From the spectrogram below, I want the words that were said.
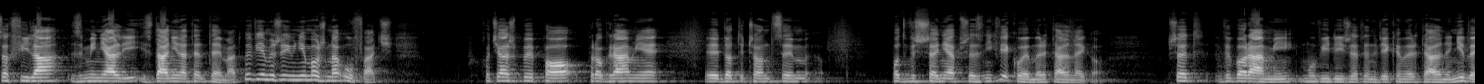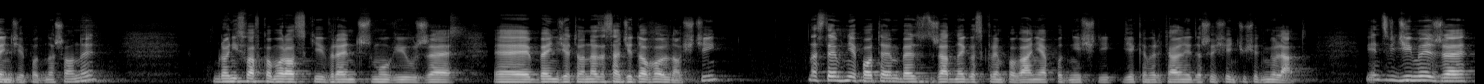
co chwila zmieniali zdanie na ten temat. My wiemy, że im nie można ufać, chociażby po programie y, dotyczącym podwyższenia przez nich wieku emerytalnego. Przed wyborami mówili, że ten wiek emerytalny nie będzie podnoszony. Bronisław Komorowski wręcz mówił, że e, będzie to na zasadzie dowolności. Następnie potem bez żadnego skrępowania podnieśli wiek emerytalny do 67 lat. Więc widzimy, że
